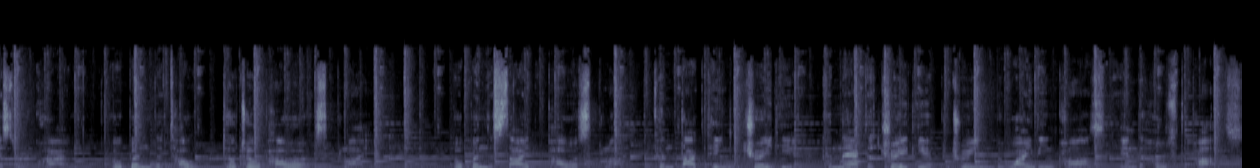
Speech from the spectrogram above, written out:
as required. Open the to total power supply. Open the side power supply. Conducting trachea. Connect the trachea between the winding parts and the host parts.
